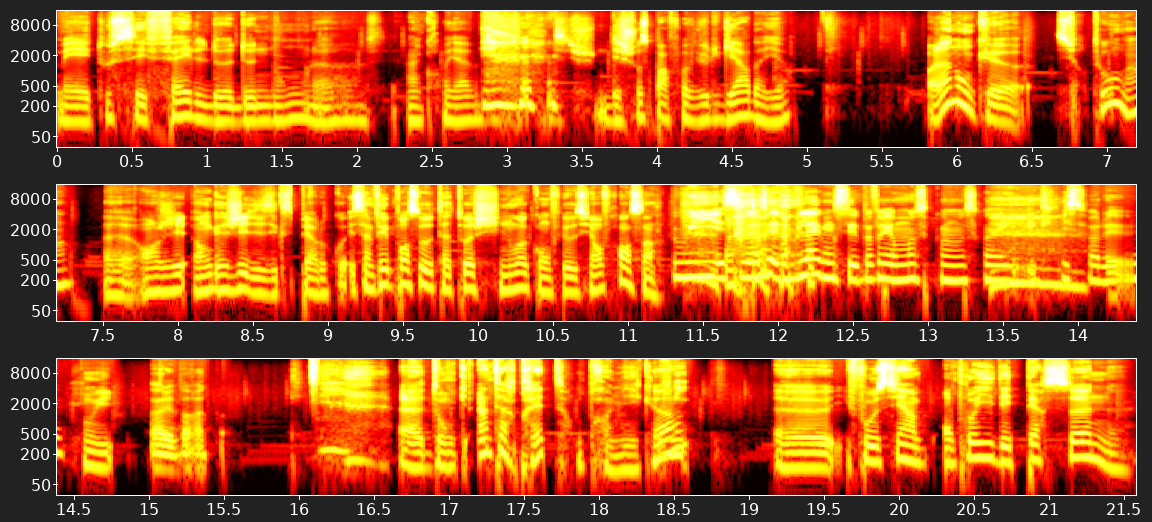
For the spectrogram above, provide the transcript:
Mais tous ces fails de, de noms, là, c'est incroyable. des, ch- des choses parfois vulgaires, d'ailleurs. Voilà, donc, euh, surtout, hein, euh, enga- engager des experts locaux. Et ça me fait penser aux tatouages chinois qu'on fait aussi en France. hein. Oui, et souvent cette blague, on ne sait pas vraiment ce qu'on a écrit sur le, Oui. sur le bras. Quoi. Donc, interprète, en premier cas. Oui. Il faut aussi em- employer des personnes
